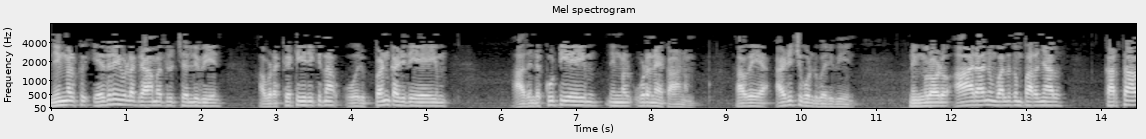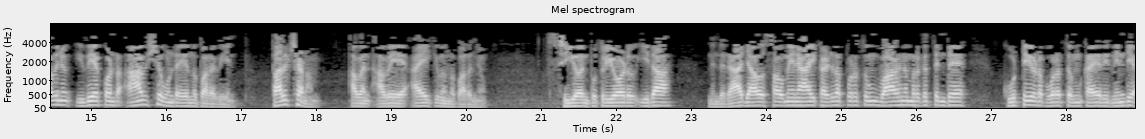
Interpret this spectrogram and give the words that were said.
നിങ്ങൾക്ക് എതിരെയുള്ള ഗ്രാമത്തിൽ ചെല്ലുവീൻ. അവിടെ കെട്ടിയിരിക്കുന്ന ഒരു പെൺകഴുതയെയും അതിന്റെ കുട്ടിയെയും നിങ്ങൾ ഉടനെ കാണും. അവയെ അഴിച്ചുകൊണ്ടുവരുവീൻ. നിങ്ങളോട് ആരാനും വല്ലതും പറഞ്ഞാൽ കർത്താവിന് ഇവയെക്കൊണ്ട് ആവശ്യമുണ്ട് എന്ന് പറവീൻ. തൽക്ഷണം അവൻ അവയെ അയക്കുമെന്ന് പറഞ്ഞു. സിയോൻ പുത്രിയോട് ഇതാ നിന്റെ രാജാവ് സൗമ്യനായി കഴുതപ്പുറത്തും വാഹനമൃഗത്തിന്റെ കുട്ടിയുടെ പുറത്തും കയറി നിന്റെ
